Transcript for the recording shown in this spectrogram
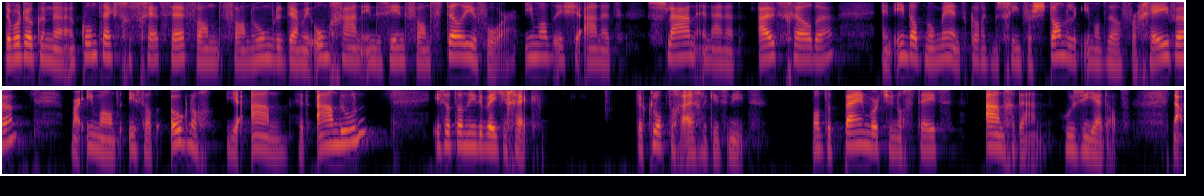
er wordt ook een, een context geschetst hè, van, van hoe moet ik daarmee omgaan in de zin van stel je voor, iemand is je aan het slaan en aan het uitschelden. En in dat moment kan ik misschien verstandelijk iemand wel vergeven, maar iemand is dat ook nog je aan het aandoen, is dat dan niet een beetje gek? Er klopt toch eigenlijk iets niet? Want de pijn wordt je nog steeds aangedaan. Hoe zie jij dat? Nou,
